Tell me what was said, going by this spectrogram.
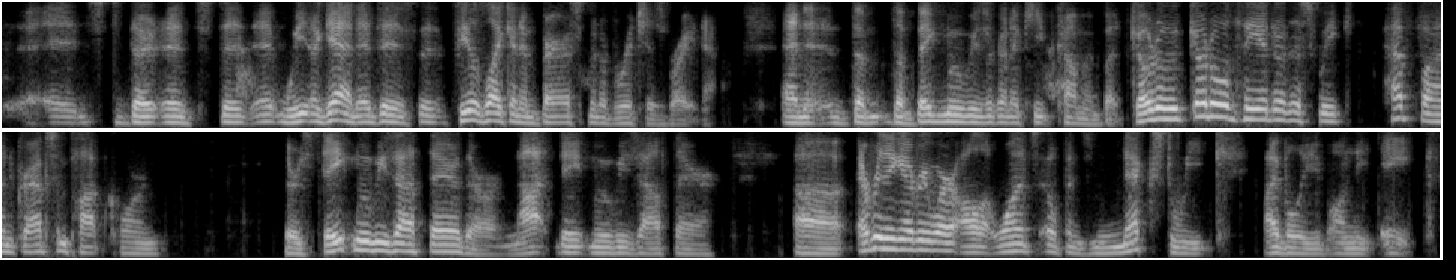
it's. It's it, we again. It is. It feels like an embarrassment of riches right now, and the the big movies are going to keep coming. But go to go to a theater this week. Have fun. Grab some popcorn. There's date movies out there. There are not date movies out there. Uh, Everything Everywhere All at Once opens next week, I believe, on the 8th.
